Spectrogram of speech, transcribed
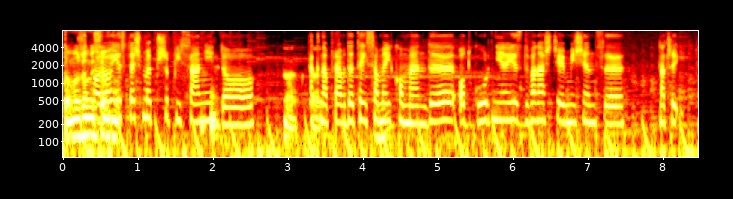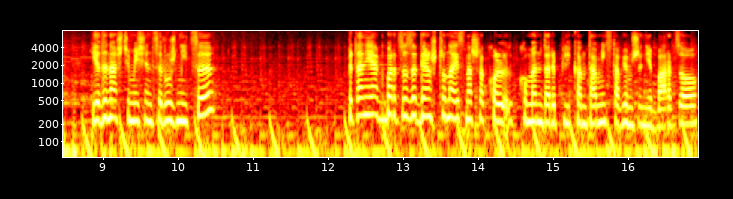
To możemy Skoro się... jesteśmy przypisani do Tak, tak tak. naprawdę tej samej komendy, odgórnie jest 12 miesięcy, znaczy 11 miesięcy różnicy. Pytanie, jak bardzo zagęszczona jest nasza komenda replikantami? Stawiam, że nie bardzo.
